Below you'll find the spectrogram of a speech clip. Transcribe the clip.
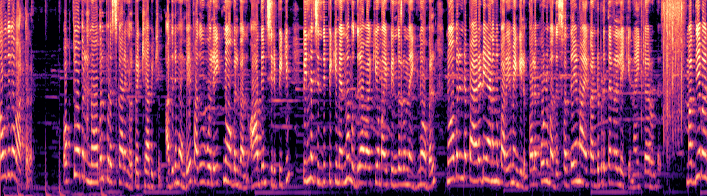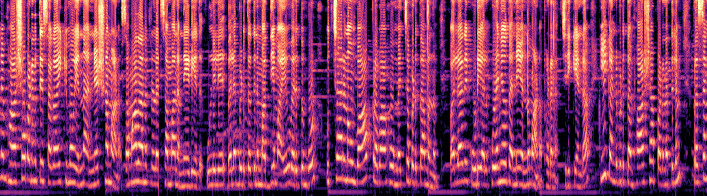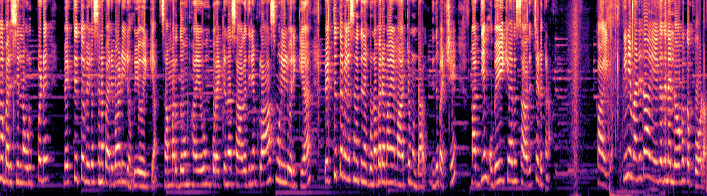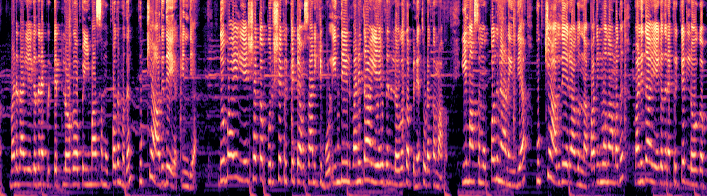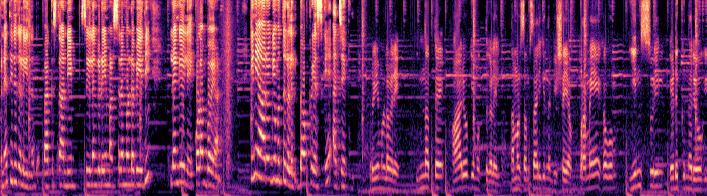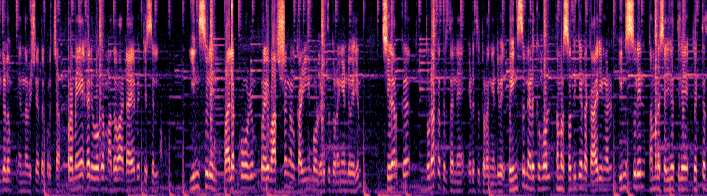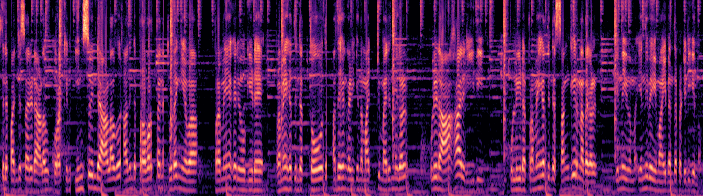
കൗതുക വാർത്തകൾ ഒക്ടോബറിൽ നോബൽ പുരസ്കാരങ്ങൾ പ്രഖ്യാപിക്കും. അതിനു മുമ്പേ പതിവുപോലെ ഇഗ് നോബൽ വന്നു. ആദ്യം ചിരിപ്പിക്കും പിന്നെ ചിന്തിപ്പിക്കും എന്ന മുദ്രാവാക്യവുമായി പിന്തുടർന്ന ഇഗ് നോബൽ നോബലിന്റെ പാരഡിയാണെന്ന് പറയുമെങ്കിലും പലപ്പോഴും അത് ശ്രദ്ധേയമായ കണ്ടുപിടുത്തങ്ങളിലേക്ക് നയിക്കാറുണ്ട്. മദ്യപാനം ഭാഷാ പഠനത്തെ സഹായിക്കുമോ എന്ന അന്വേഷണമാണ് സമാധാനത്തിനുള്ള സമ്മാനം നേടിയത്. ഉള്ളിലെ ബലം പിടുത്തത്തിന് മദ്യമായോ വരുത്തുമ്പോൾ ഉച്ചാരണവും വാക്പ്രവാഹവും മെച്ചപ്പെടുത്താമെന്നും വല്ലാതെ കൂടിയാൽ കുഴഞ്ഞോ തന്നെയെന്നുമാണ് പഠനം. ചിരിക്കേണ്ട ഈ കണ്ടുപിടുത്തം ഭാഷാ പഠനത്തിലും പ്രസംഗ പരിശീലനം ഉൾപ്പെടെ വ്യക്തിത്വ വികസന പരിപാടിയിലും ഉപയോഗിക്കാം. സമ്മർദ്ദവും ഭയവും കുറയ്ക്കുന്ന സാഹചര്യം ക്ലാസ് മുറിയിൽ ഒരുക്കിയാൽ വ്യക്തിത്വ വികസനത്തിന് ഗുണപരമായ മാറ്റമുണ്ടാകും. ഇത് പക്ഷേ മദ്യം ഉപയോഗിക്കാതെ സാധിച്ചെടുക്കണം. കായികം. ഇനി വനിതാ ഏകദിന ലോകകപ്പ് ലോകകപ്പോളം. വനിതാ ഏകദിന ക്രിക്കറ്റ് ലോകകപ്പ് ഈ മാസം മുപ്പത് മുതൽ മുഖ്യ ആതിഥേയർ ഇന്ത്യ. ദുബായിൽ ഏഷ്യാകപ്പ് പുരുഷ ക്രിക്കറ്റ് അവസാനിക്കുമ്പോൾ ഇന്ത്യയിൽ വനിതാ ഏകദിന ലോകകപ്പിന് തുടക്കമാകും. ഈ മാസം മുപ്പതിനാണ് ഇന്ത്യ മുഖ്യ ആതിഥേയരാകുന്ന പതിമൂന്നാമത് വനിതാ ഏകദിന ക്രിക്കറ്റ് ലോകകപ്പിന് തിരിതെളിയുന്നത്. പാകിസ്ഥാന്റെയും ശ്രീലങ്കയുടെയും മത്സരങ്ങളുടെ വേദി ലങ്കയിലെ കൊളംബോയാണ്. ഇനി ആരോഗ്യമുത്തുകളിൽ ഡോക്ടർ എസ് കെ അജയ് പ്രിയമുള്ളവരെ ഇന്നത്തെ ആരോഗ്യമുത്തുകളിൽ നമ്മൾ സംസാരിക്കുന്ന വിഷയം പ്രമേഹവും ഇൻസുലിൻ എടുക്കുന്ന രോഗികളും എന്ന വിഷയത്തെക്കുറിച്ചാണ്. പ്രമേഹ രോഗം അഥവാ ഡയബറ്റിസിൽ ഇൻസുലിൻ പലപ്പോഴും കുറേ വർഷങ്ങൾ കഴിയുമ്പോൾ എടുത്തു തുടങ്ങേണ്ടി വരും. ചിലർക്ക് തുടക്കത്തിൽ തന്നെ എടുത്തു തുടങ്ങേണ്ടി വരും. ഇൻസുലിൻ എടുക്കുമ്പോൾ നമ്മൾ ശ്രദ്ധിക്കേണ്ട കാര്യങ്ങൾ ഇൻസുലിൻ നമ്മുടെ ശരീരത്തിലെ രക്തത്തിലെ പഞ്ചസാരയുടെ അളവ് കുറയ്ക്കുന്നു. ഇൻസുലിന്റെ അളവ് അതിന്റെ പ്രവർത്തനം തുടങ്ങിയവ പ്രമേഹ രോഗിയുടെ പ്രമേഹത്തിന്റെ തോത് അദ്ദേഹം കഴിക്കുന്ന മറ്റു മരുന്നുകൾ പുള്ളിയുടെ ആഹാര രീതി പുള്ളിയുടെ പ്രമേഹത്തിന്റെ സങ്കീർണതകൾ എന്നിവ എന്നിവയുമായി ബന്ധപ്പെട്ടിരിക്കുന്നു.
